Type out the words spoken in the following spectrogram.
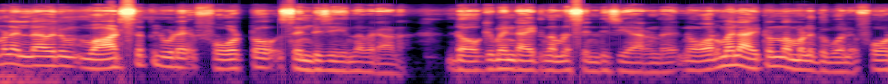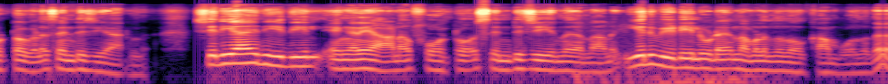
നമ്മളെല്ലാവരും വാട്സപ്പിലൂടെ ഫോട്ടോ സെൻഡ് ചെയ്യുന്നവരാണ്. ഡോക്യുമെന്റ് ആയിട്ട് നമ്മൾ സെൻഡ് ചെയ്യാറുണ്ട്. നോർമലായിട്ടും നമ്മൾ ഇതുപോലെ ഫോട്ടോകൾ സെൻഡ് ചെയ്യാറുണ്ട്. ശരിയായ രീതിയിൽ എങ്ങനെയാണ് ഫോട്ടോ സെൻഡ് ചെയ്യുന്നത് എന്നാണ് ഈ ഒരു വീഡിയോയിലൂടെ നമ്മളിന്ന് നോക്കാൻ പോകുന്നത്.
